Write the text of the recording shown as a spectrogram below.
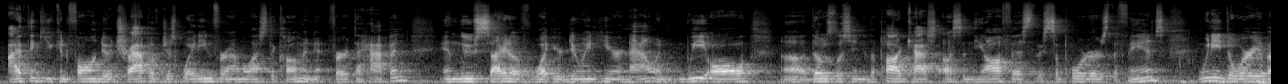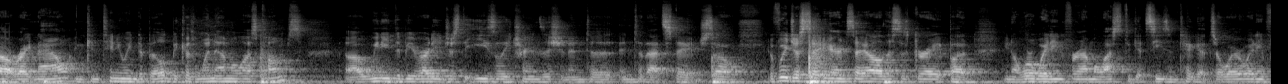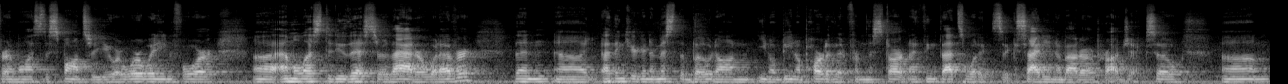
I think you can fall into a trap of just waiting for MLS to come and for it to happen and lose sight of what you're doing here now. And we all, uh, those listening to the podcast, us in the office, the supporters, the fans, we need to worry about right now and continuing to build because when MLS comes, uh, we need to be ready just to easily transition into into that stage. So if we just sit here and say, "Oh, this is great," but you know we're waiting for MLS to get season tickets, or we're waiting for MLS to sponsor you, or we're waiting for uh, MLS to do this or that or whatever, then uh, I think you're going to miss the boat on you know being a part of it from the start. And I think that's what it's exciting about our project. So. Um,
